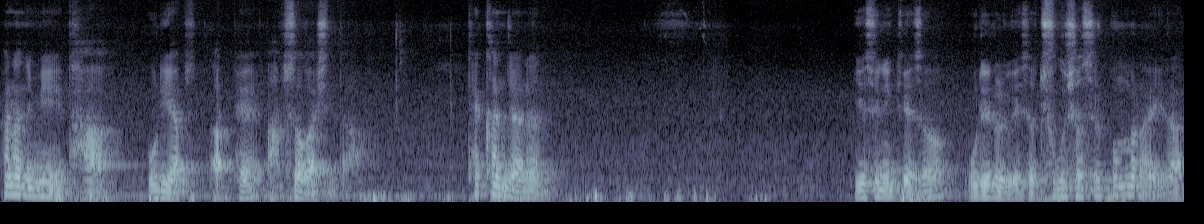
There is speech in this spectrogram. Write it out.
하나님이 다 우리 앞, 앞에 앞서 가신다. 택한 자는 예수님께서 우리를 위해서 죽으셨을 뿐만 아니라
